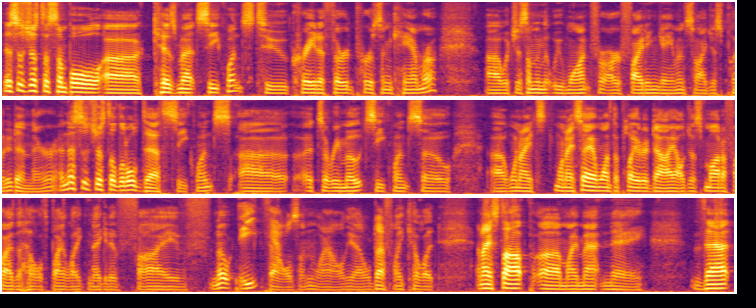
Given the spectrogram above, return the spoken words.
This is just a simple uh, Kismet sequence to create a third-person camera, uh, which is something that we want for our fighting game, and so I just put it in there. And this is just a little death sequence. Uh, it's a remote sequence, so uh, when I when I say I want the player to die, I'll just modify the health by like negative five, no, eight thousand. Well, yeah, it'll definitely kill it. And I stop uh, my matinee. That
